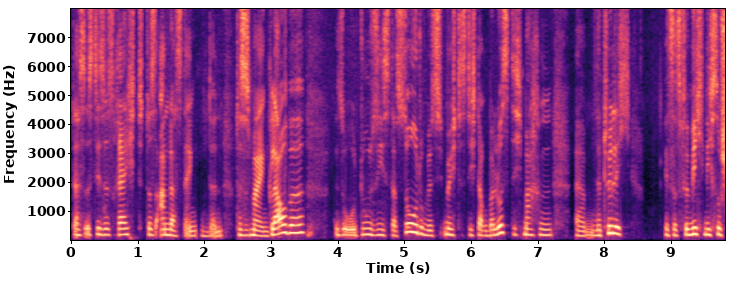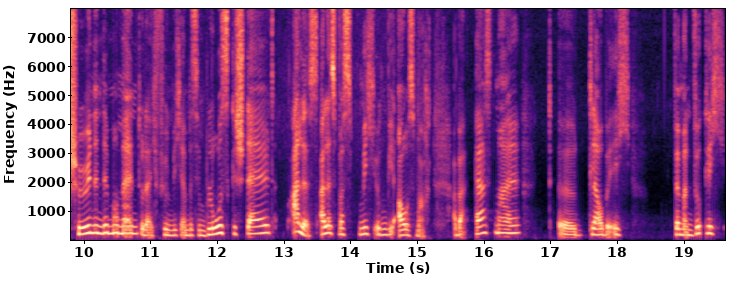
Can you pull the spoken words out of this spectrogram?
das ist dieses Recht des Andersdenkenden. Das ist mein Glaube so, du siehst das so, du möchtest dich darüber lustig machen. Ähm, natürlich ist es für mich nicht so schön in dem Moment oder ich fühle mich ein bisschen bloßgestellt. Alles, alles, was mich irgendwie ausmacht. Aber erstmal äh, glaube ich, wenn man wirklich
